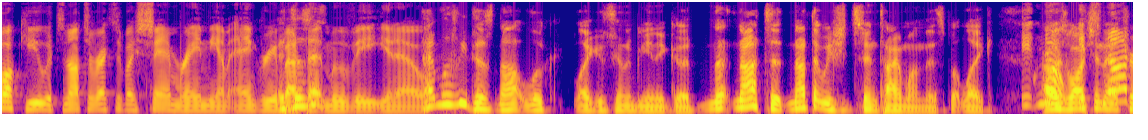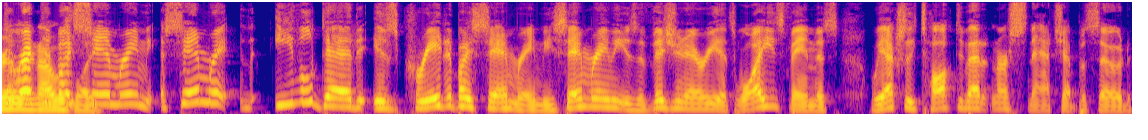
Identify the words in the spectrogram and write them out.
fuck you! It's not directed by Sam Raimi. I'm angry about that movie. You know, That movie does not look like it's going to be any good. Not, not to not that we should spend time on this, but like It- I was watching it's that not trailer and directed I by was like- Sam Raimi. Sam Ra- Evil Dead is created by Sam Raimi. Sam Raimi is a visionary. That's why he's famous. We actually talked about it in our Snatch episode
